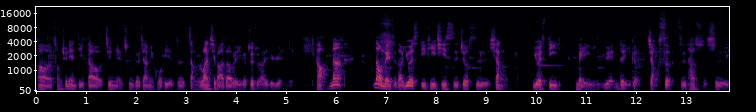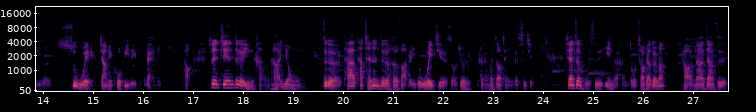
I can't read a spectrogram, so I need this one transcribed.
呃，从去年底到今年初，这个加密货币这涨得乱七八糟的一个最主要一个原因。好，那那我们也知道，USDT 其实就是像 USD 美元的一个角色，只是它只是一个数位加密货币的一个概念。所以今天这个银行它用这个，它它承认这个合法的一个位阶的时候，就可能会造成一个事情。现在政府是印了很多钞票，对吗？好，那这样子，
